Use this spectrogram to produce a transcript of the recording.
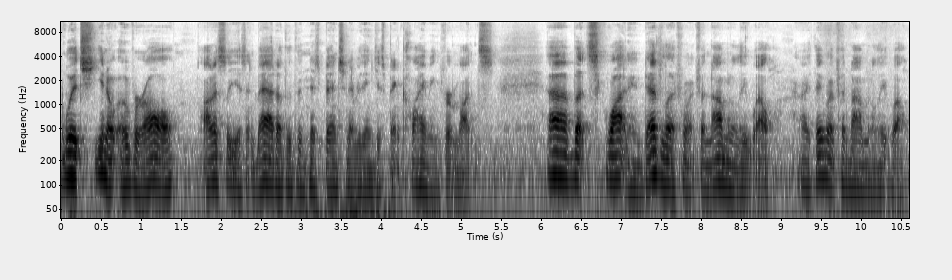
which, you know, overall, honestly isn't bad other than his bench and everything just been climbing for months. Uh, but squat and deadlift went phenomenally well. All right, they went phenomenally well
